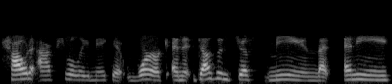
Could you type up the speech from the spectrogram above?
how to actually make it work. And it doesn't just mean that any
